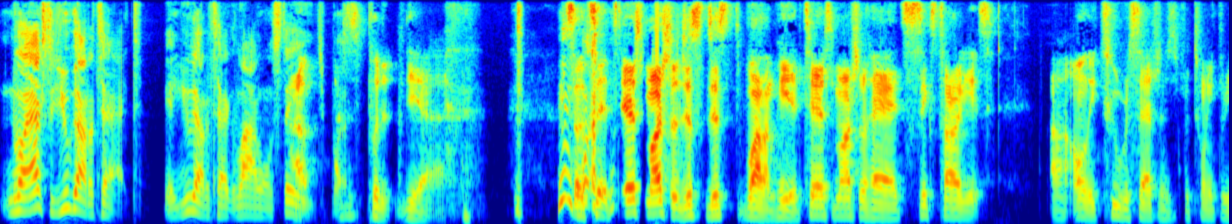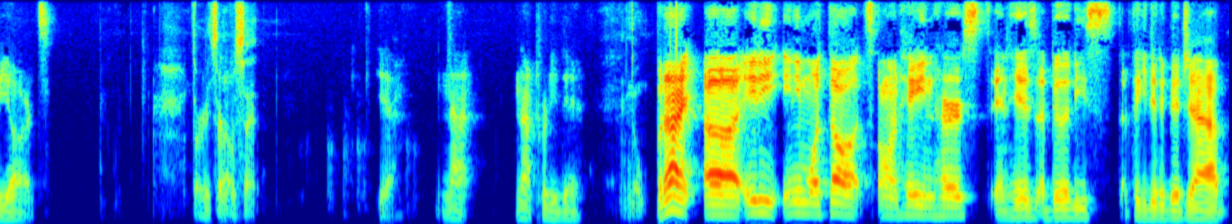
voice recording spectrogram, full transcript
No, actually, you got attacked. Yeah, you got to attacked live on stage. I, I just put it, yeah. so T- Terrace Marshall, just just while I'm here, Terrace Marshall had six targets, uh, only two receptions for 23 yards. thirty-seven percent. Yeah, not not pretty there. Nope. But all right, uh, any any more thoughts on Hayden Hurst and his abilities? I think he did a good job.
